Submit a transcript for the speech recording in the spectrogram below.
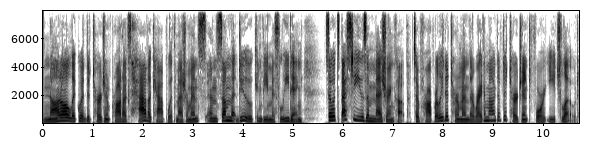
not all liquid detergent products have a cap with measurements, and some that do can be misleading. So it's best to use a measuring cup to properly determine the right amount of detergent for each load.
